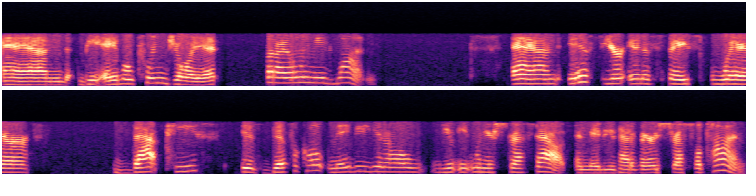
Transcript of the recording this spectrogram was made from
and be able to enjoy it but I only need one. And if you're in a space where that piece is difficult, maybe, you know, you eat when you're stressed out and maybe you've had a very stressful time.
